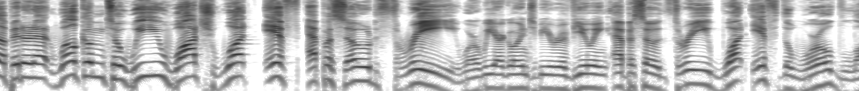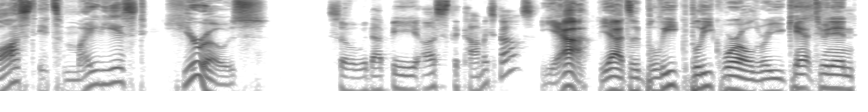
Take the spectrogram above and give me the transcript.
up, Internet? Welcome to We Watch What If Episode 3, where we are going to be reviewing Episode 3 What If the World Lost Its Mightiest Heroes? So would that be us, the comics pals? Yeah, yeah, it's a bleak, bleak world where you can't tune in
